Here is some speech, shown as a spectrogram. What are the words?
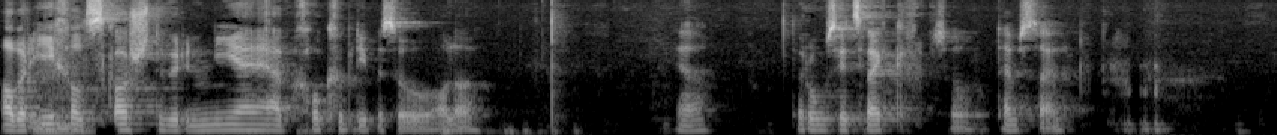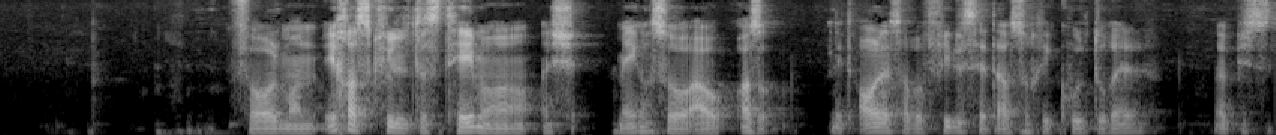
Aber ich Mhm. als Gast würde nie einfach hocken bleiben, so à la, ja, der Raum ist jetzt weg, so dem Style. Voll, Mann. Ich habe das Gefühl, das Thema ist mega so auch, also nicht alles, aber vieles hat auch so ein bisschen kulturell etwas zu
